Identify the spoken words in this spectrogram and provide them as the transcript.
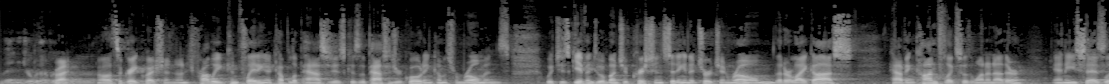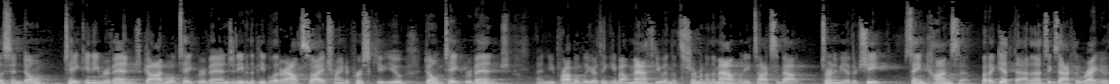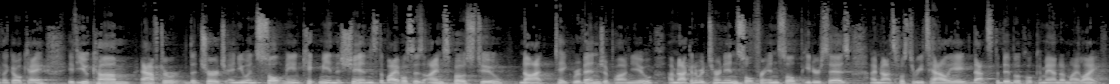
revenge or whatever? Right. Well, that's a great question. And you're probably conflating a couple of passages because the passage you're quoting comes from Romans, which is given to a bunch of Christians sitting in a church in Rome that are like us, having conflicts with one another. And he says, listen, don't take any revenge. God will take revenge. And even the people that are outside trying to persecute you, don't take revenge. And you probably are thinking about Matthew in the Sermon on the Mount when he talks about turning the other cheek. Same concept. But I get that, and that's exactly right. You're like, okay, if you come after the church and you insult me and kick me in the shins, the Bible says I'm supposed to not take revenge upon you. I'm not going to return insult for insult. Peter says I'm not supposed to retaliate. That's the biblical command on my life.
